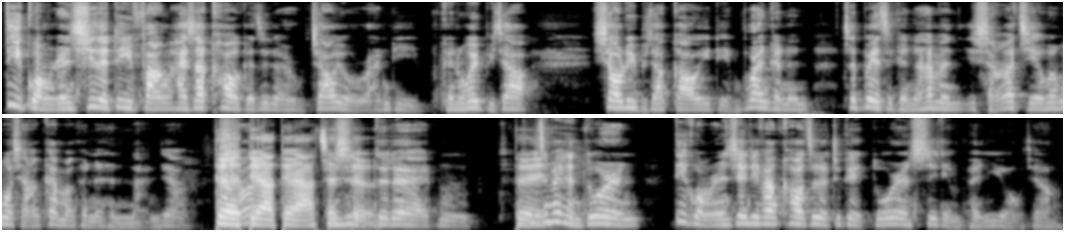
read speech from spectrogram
地广人稀的地方，还是要靠个这个交友软体，可能会比较效率比较高一点。不然可能这辈子可能他们想要结婚或想要干嘛，可能很难这样。对啊对啊对啊，真的，就是、对对嗯，对。这边很多人。地广人稀的地方，靠这个就可以多认识一点朋友，这样。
